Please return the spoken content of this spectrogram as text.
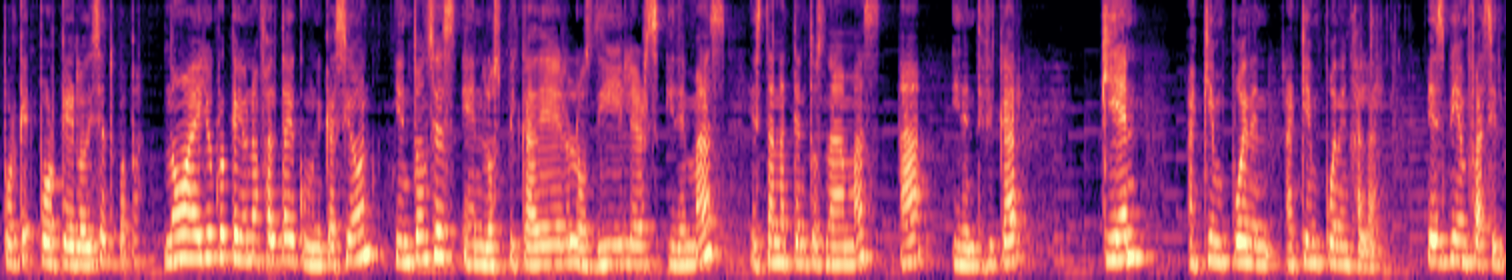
¿Por qué? Porque lo dice tu papá. No hay, yo creo que hay una falta de comunicación y entonces en los picaderos, los dealers y demás están atentos nada más a identificar quién, a quién pueden, a quién pueden jalar es bien fácil.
